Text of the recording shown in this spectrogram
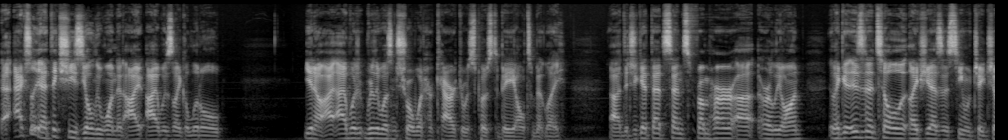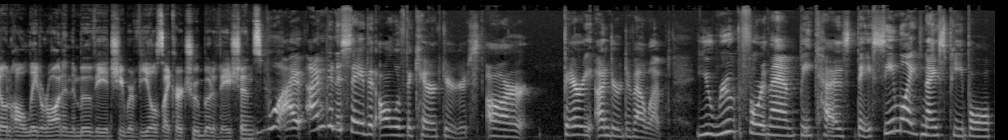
actually, I think she's the only one that I I was like a little, you know, I I was really wasn't sure what her character was supposed to be ultimately. Uh, did you get that sense from her uh, early on? Like it isn't until like she has a scene with Jake Gyllenhaal later on in the movie and she reveals like her true motivations. Well, I, I'm gonna say that all of the characters are very underdeveloped you root for them because they seem like nice people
